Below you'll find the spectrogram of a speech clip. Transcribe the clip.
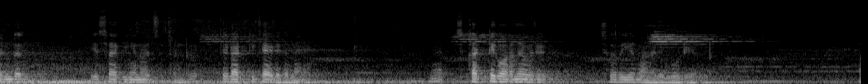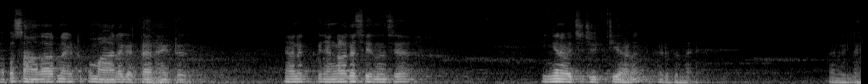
രണ്ട് പീസാക്കി ഇങ്ങനെ വെച്ചിട്ടുണ്ട്. ഇത് കട്ടിക്കാണ് എടുക്കുന്നത്. കട്ടി കുറഞ്ഞ ഒരു ചെറിയ നാല് കൂടിയുണ്ട്. അപ്പോൾ സാധാരണയായിട്ട് ഇപ്പോൾ മാല കെട്ടാനായിട്ട് ഞാൻ ഞങ്ങളൊക്കെ ചെയ്യുന്നത് വെച്ചാൽ ഇങ്ങനെ വെച്ച് ചുറ്റിയാണ് എടുക്കുന്നത്. കണ്ടില്ലേ?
